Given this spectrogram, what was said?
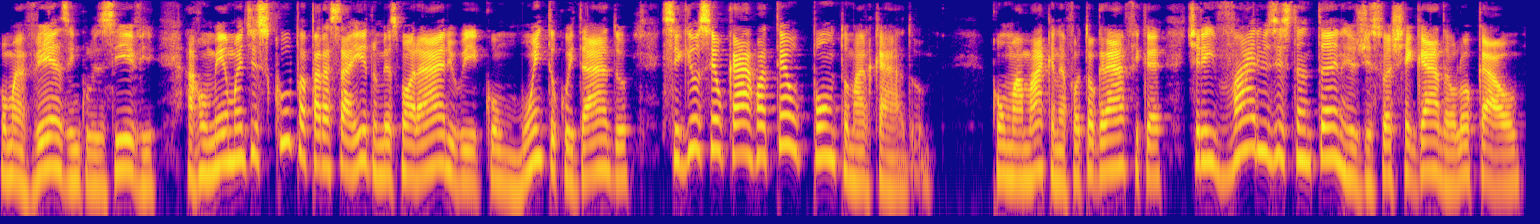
Uma vez, inclusive, arrumei uma desculpa para sair no mesmo horário e, com muito cuidado, segui o seu carro até o ponto marcado. Com uma máquina fotográfica, tirei vários instantâneos de sua chegada ao local,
